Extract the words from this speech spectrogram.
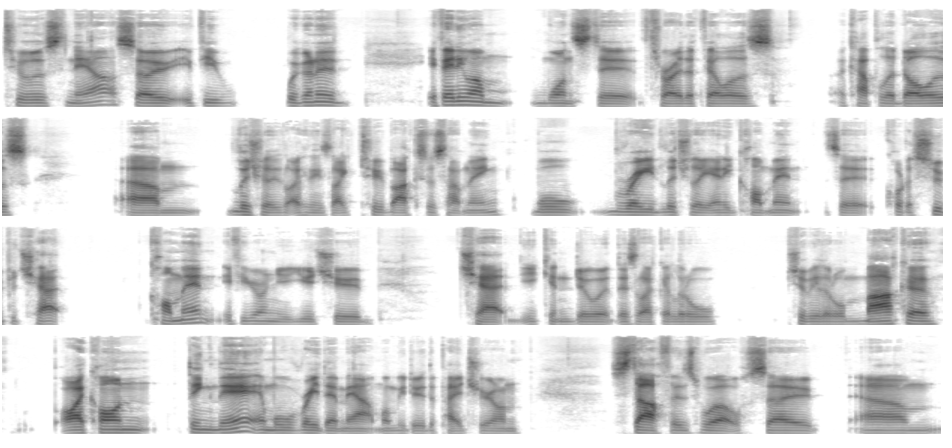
to us now. So if you we're gonna if anyone wants to throw the fellas a couple of dollars, um, literally like I think it's like two bucks or something. We'll read literally any comment. It's a called a super chat comment. If you're on your YouTube chat, you can do it. There's like a little should be a little marker icon thing there, and we'll read them out when we do the Patreon stuff as well. So um,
